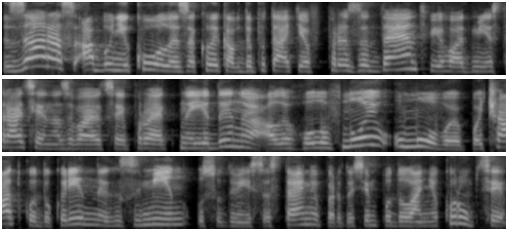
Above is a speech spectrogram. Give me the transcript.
Зараз або ніколи закликав депутатів президент. В його адміністрації називають цей проект не єдиною, але головною умовою початку докорінних змін у судовій системі, передусім подолання корупції.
